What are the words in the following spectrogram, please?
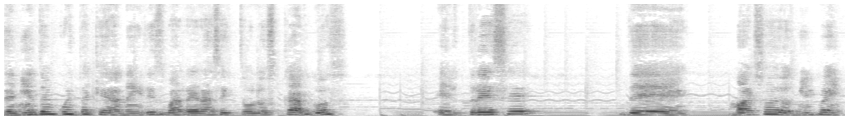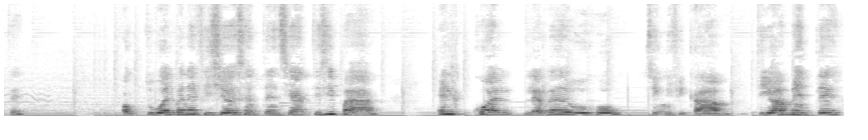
Teniendo en cuenta que Daneiris Barrera aceptó los cargos, el 13 de marzo de 2020 obtuvo el beneficio de sentencia anticipada, el cual le redujo significativamente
